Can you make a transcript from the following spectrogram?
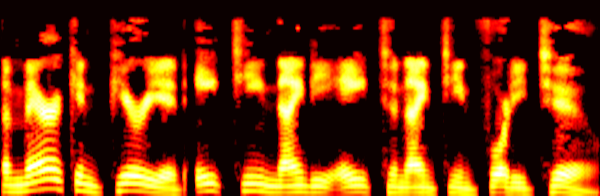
American period 1898 to 1942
